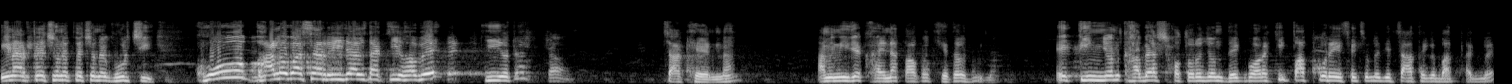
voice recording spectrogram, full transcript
ইনার পেছনে পেছনে ঘুরছি। খুব ভালোবাসার রেজাল্টটা কি হবে? কি ওটা? চা খেয়েন না। আমি নিজে খাই না, কাউকে খেতেও দিই না। এই তিনজন খাবে আর সতেরো জন দেখব, ওরা কি পাপ করে এসেছিল যে চা থেকে বাদ থাকবে?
